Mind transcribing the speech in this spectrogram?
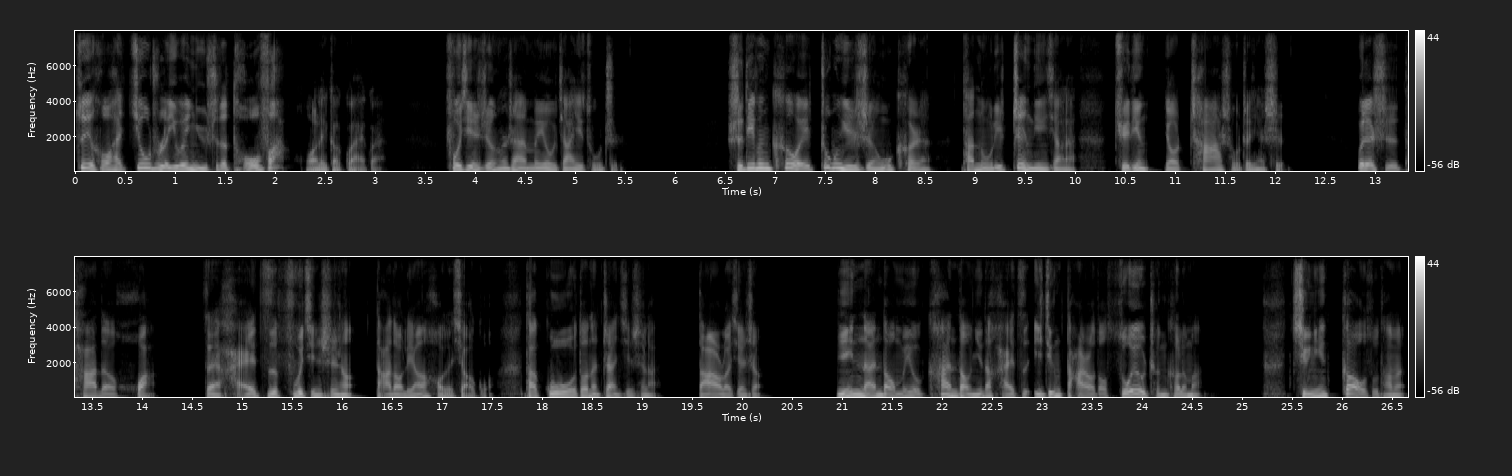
最后还揪住了一位女士的头发。我勒个乖乖！父亲仍然没有加以阻止。史蒂芬·科维终于忍无可忍，他努力镇定下来，决定要插手这件事。为了使他的话在孩子父亲身上达到良好的效果，他果断的站起身来。打扰了，先生，您难道没有看到您的孩子已经打扰到所有乘客了吗？请您告诉他们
